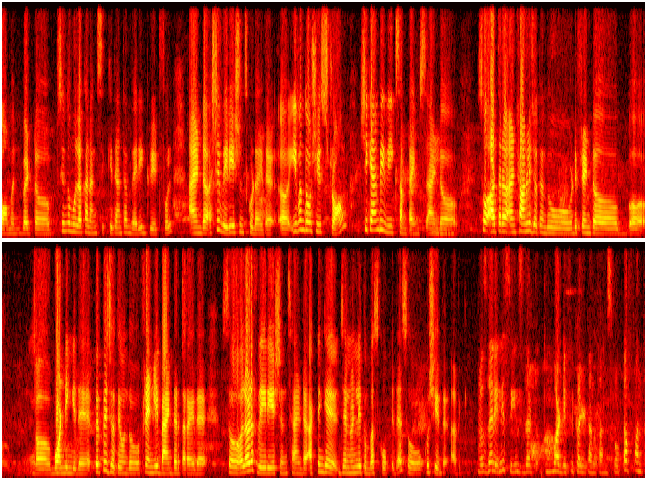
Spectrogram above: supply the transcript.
common but Sindhu ಮೂಲಕ ನಂಗೆ ಸಿಕ್ಕಿದೆ ಅಂತ ಐಮ್ ವೆರಿ ಗ್ರೇಟ್ಫುಲ್ ಆ್ಯಂಡ್ ಅಷ್ಟೇ ವೇರಿಯೇಷನ್ಸ್ ಕೂಡ ಇದೆ even though she strong she can be weak sometimes and so ಆ ಥರ ಆ್ಯಂಡ್ ಫ್ಯಾಮಿಲಿ ಜೊತೆ ಒಂದು ಡಿಫ್ರೆಂಟ್ ಬಾಂಡಿಂಗ್ ಇದೆ. ಪೆಪ್ಪೆ ಜೊತೆ ಒಂದು ಫ್ರೆಂಡ್ಲಿ ಬ್ಯಾಂಟರ್ ಥರ ಇದೆ. So lot of variations and ಆ್ಯಕ್ಟಿಂಗ್ಗೆ ಜೆನ್ವನ್ಲಿ ತುಂಬ ಸ್ಕೋಪ್ ಇದೆ. ಸೊ ಖುಷಿ ಇದೆ ಅದಕ್ಕೆ. Was there any scenes that ತುಂಬ ಡಿಫಿಕಲ್ಟ್ ಅಂತ ಅನಿಸ್ತು? ಟಫ್ ಅಂತ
